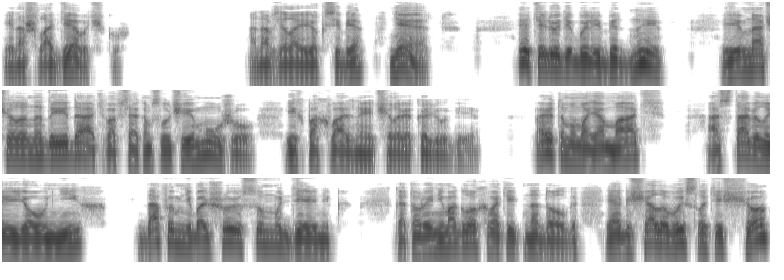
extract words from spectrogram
и нашла девочку. Она взяла ее к себе? Нет. Эти люди были бедны, и им начало надоедать, во всяком случае, мужу, их похвальное человеколюбие. Поэтому моя мать оставила ее у них, дав им небольшую сумму денег, которой не могло хватить надолго, и обещала выслать еще,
